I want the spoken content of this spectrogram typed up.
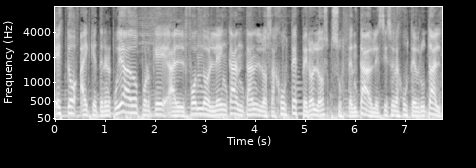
Esto hay que tener cuidado porque al fondo le encantan los ajustes, pero los sustentables. Si es un ajuste brutal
